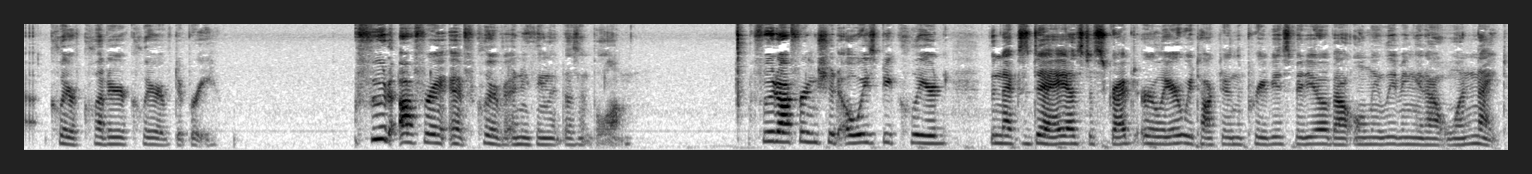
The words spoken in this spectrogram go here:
Uh, clear of clutter, clear of debris. Food offering, if uh, clear of anything that doesn't belong. Food offerings should always be cleared the next day, as described earlier. We talked in the previous video about only leaving it out one night.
